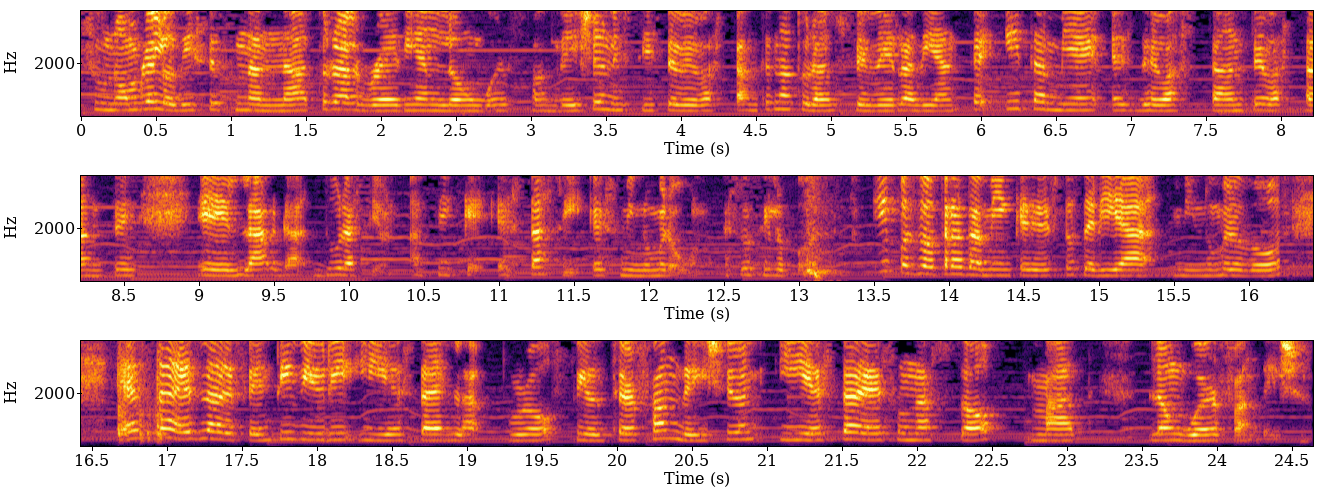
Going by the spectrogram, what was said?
su nombre lo dice, es una Natural Radiant Longwear Foundation y sí se ve bastante natural, se ve radiante y también es de bastante, bastante eh, larga duración. Así que esta sí es mi número uno, eso sí lo puedo decir. Y pues otra también que esta sería mi número dos. Esta es la de Fenty Beauty y esta es la Pro Filter Foundation y esta es una Soft Matte Longwear Foundation.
